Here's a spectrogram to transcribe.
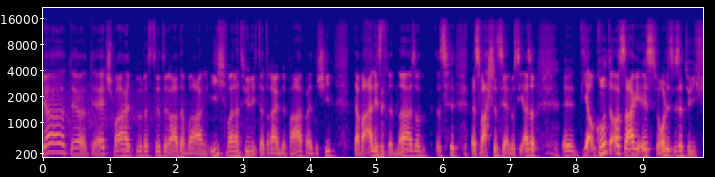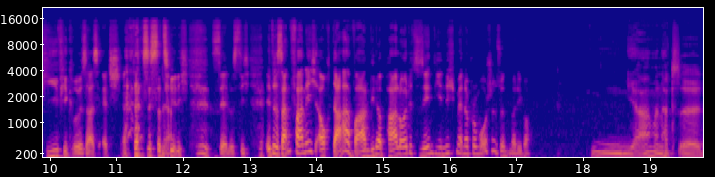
ja, der, der Edge war halt nur das dritte Rad am Wagen. Ich war natürlich der treibende Part bei The Sheet. Da war alles drin, ne? Also das, das war schon sehr lustig. Also äh, die Grundaussage ist, Rollins ist natürlich viel, viel größer als Edge. Das ist natürlich ja. sehr lustig. Interessant fand ich, auch da waren wieder ein paar Leute zu sehen, die nicht mehr in der Promotion sind, mein Lieber. Hm, ja, man hat äh,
